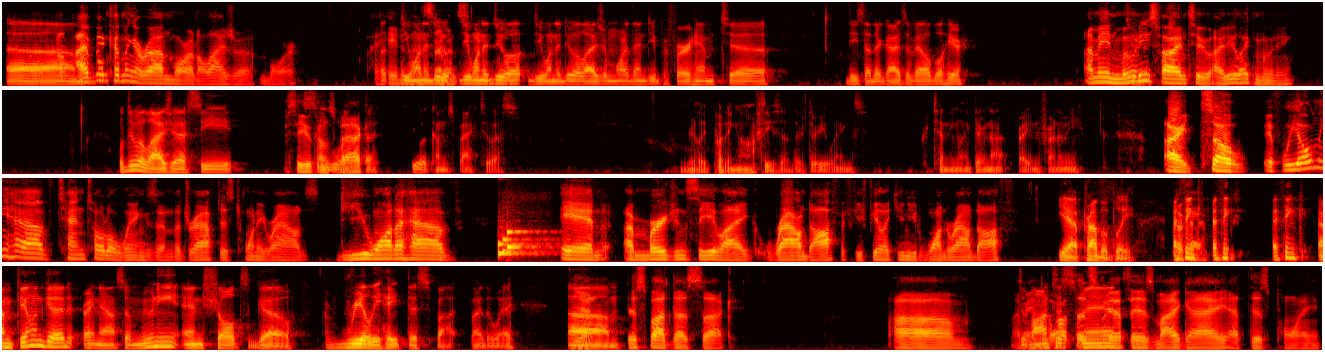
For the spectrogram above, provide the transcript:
Um, I've been coming around more on Elijah Moore. I uh, do you want to do? Do you want to do? Do you want to do Elijah Moore? Then do you prefer him to these other guys available here? I mean, Mooney's fine too. I do like Mooney. We'll do Elijah. See See who comes what, back. uh, see what comes back to us. I'm really putting off these other three wings, pretending like they're not right in front of me. All right. So if we only have 10 total wings and the draft is 20 rounds, do you want to have an emergency like round off if you feel like you need one round off? Yeah, probably. I think I think I think I'm feeling good right now. So Mooney and Schultz go. I really hate this spot, by the way. Yeah. Um, This spot does suck. Um, I mean, Devonta Devonta Smith. Smith is my guy at this point.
